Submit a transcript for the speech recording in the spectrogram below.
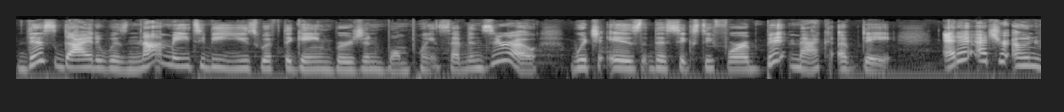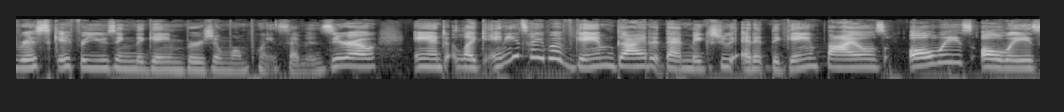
This guide was not made to be used with the game version 1.70, which is the 64-bit Mac update. Edit at your own risk if you're using the game version 1.70, and like any type of game guide that makes you edit the game files, always, always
